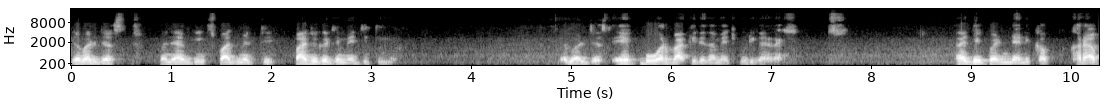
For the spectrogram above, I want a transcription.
જબરજસ્ત. પંજાબ કિંગ્સ પાંચ મેચથી પાંચ વિકેટથી મેચ જીતી ગયો. જબરજસ્ત. એક બોવર બાકી રહેતા મેચ પૂરી કરી નાખી. હાર્દિક પંડ્યાની કપ ખરાબ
